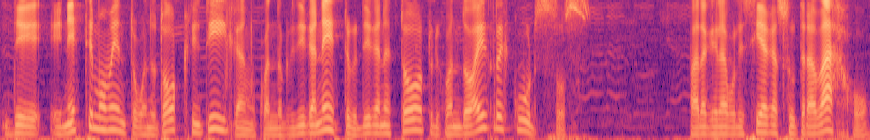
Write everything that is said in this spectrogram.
de en este momento, cuando todos critican, cuando critican esto, critican esto otro, y cuando hay recursos para que la policía haga su trabajo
